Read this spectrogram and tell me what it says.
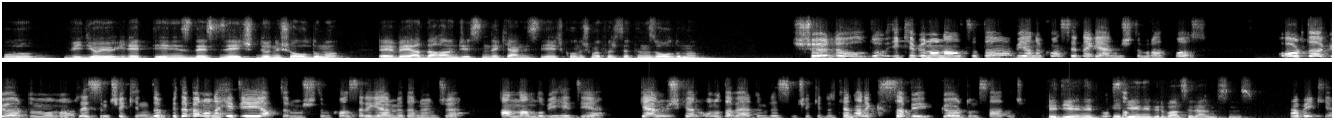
bu videoyu ilettiğinizde size hiç dönüş oldu mu? E, veya daha öncesinde kendisiyle hiç konuşma fırsatınız oldu mu? Şöyle oldu. 2016'da Viyana konserine gelmişti Murat Boz. Orada gördüm onu. Resim çekindim. Bir de ben ona hediye yaptırmıştım konsere gelmeden önce. Anlamlı bir hediye. Gelmişken onu da verdim resim çekinirken. Hani kısa bir gördüm sadece. Hediye, ne, Yoksa- hediye nedir bahseder misiniz? Tabii ki.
